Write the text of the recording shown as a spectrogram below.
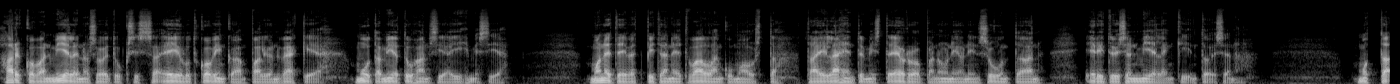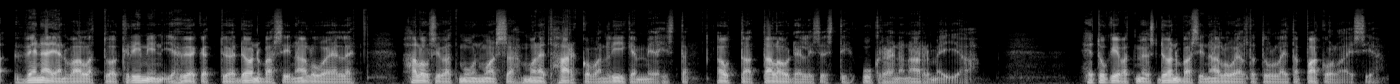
Harkovan mielenosoituksissa ei ollut kovinkaan paljon väkeä, muutamia tuhansia ihmisiä. Monet eivät pitäneet vallankumousta tai lähentymistä Euroopan unionin suuntaan erityisen mielenkiintoisena. Mutta Venäjän vallattua Krimin ja hyökättyä Donbassin alueelle halusivat muun muassa monet Harkovan liikemiehistä auttaa taloudellisesti Ukrainan armeijaa. He tukivat myös Donbassin alueelta tulleita pakolaisia –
